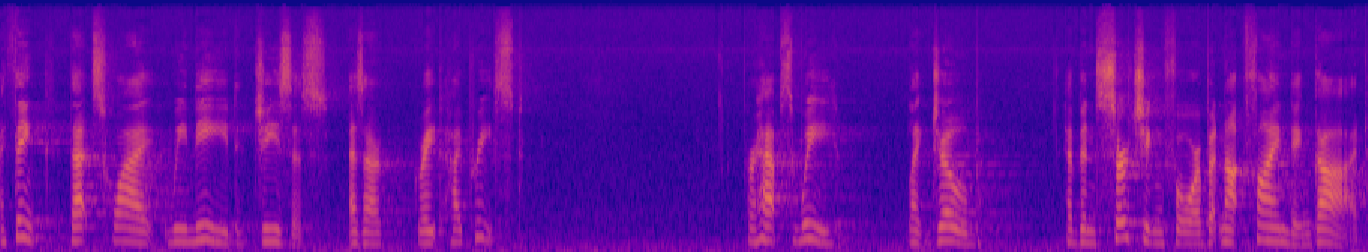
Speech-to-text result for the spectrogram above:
I think that's why we need Jesus as our great high priest. Perhaps we, like Job, have been searching for but not finding God.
